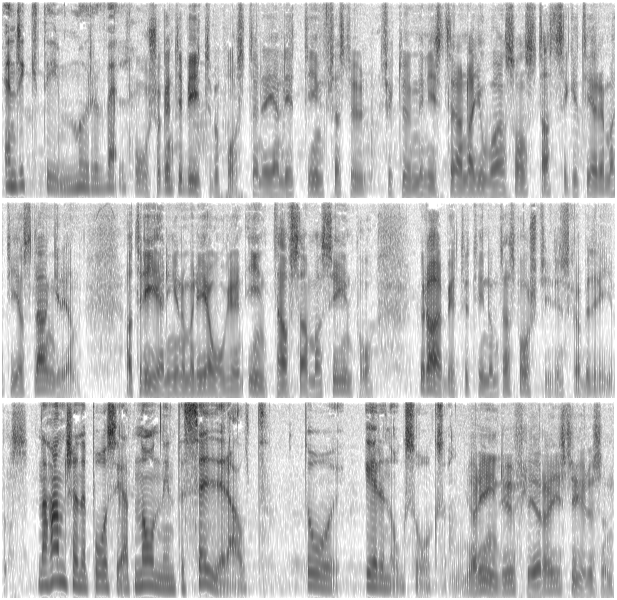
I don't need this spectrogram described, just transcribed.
En riktig murvel. Orsaken till byte på posten är enligt infrastrukturminister Anna Johanssons statssekreterare Mattias Landgren att regeringen och Maria Ågren inte haft samma syn på hur arbetet inom Transportstyrelsen ska bedrivas. När han känner på sig att någon inte säger allt, då är det nog så också. Jag ringde ju flera i styrelsen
